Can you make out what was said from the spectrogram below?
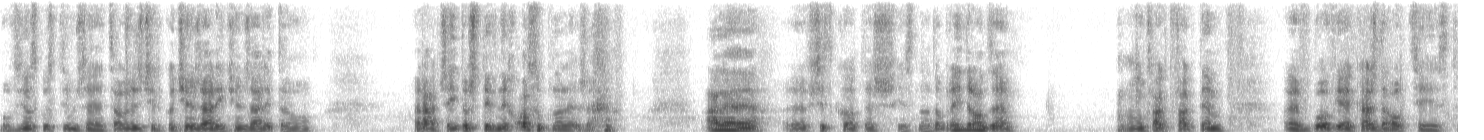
Bo w związku z tym, że całe życie tylko ciężary i ciężary, to raczej do sztywnych osób należy. Ale e, wszystko też jest na dobrej drodze. Mm, Fakt faktem, e, w głowie każda opcja jest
